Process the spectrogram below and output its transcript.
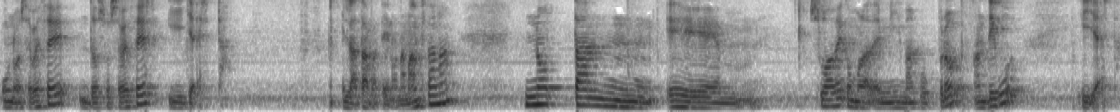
un USB-C, dos USB-Cs y ya está. La tapa tiene una manzana, no tan eh, suave como la de mi MacBook Pro antiguo, y ya está.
